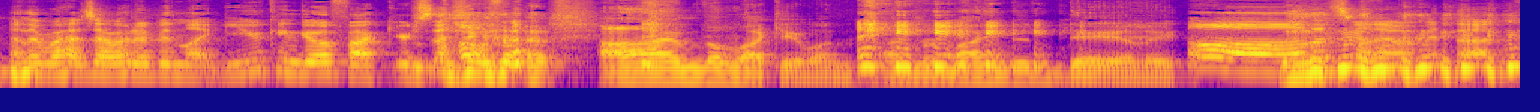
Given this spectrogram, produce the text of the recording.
Otherwise, I would have been like, "You can go fuck yourself." I'm the lucky one. I'm reminded daily. Oh, that's how I meant that.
